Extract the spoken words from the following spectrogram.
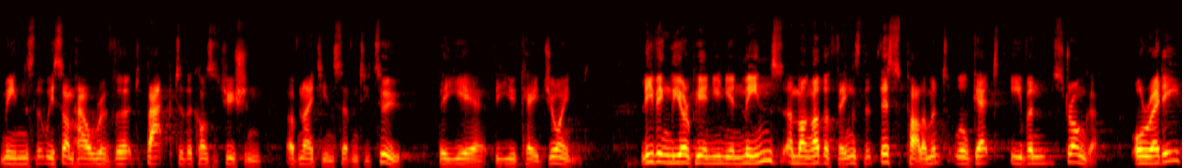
means that we somehow revert back to the Constitution of 1972, the year the UK joined. Leaving the European Union means, among other things, that this Parliament will get even stronger. Already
